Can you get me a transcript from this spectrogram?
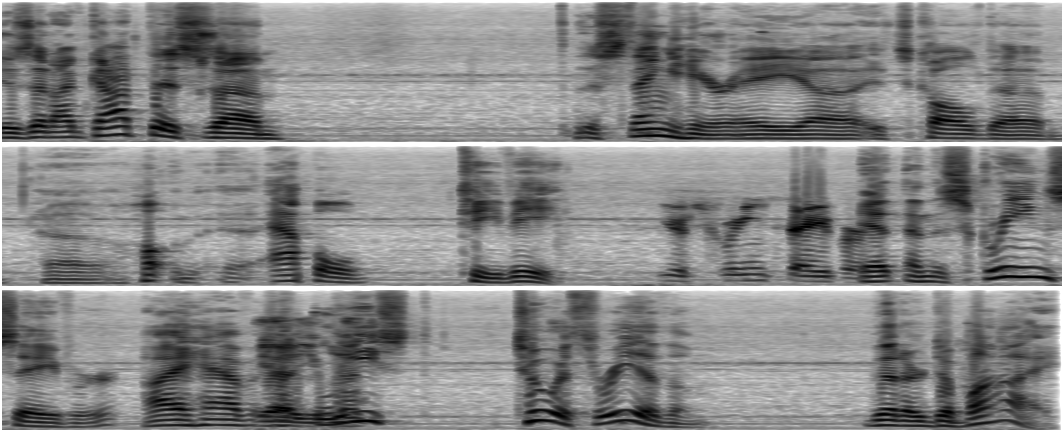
is that I've got this um, this thing here. A uh, it's called uh, uh, Apple TV. Your screensaver. And, and the screensaver, I have Yeah, at you bet. least two or three of them that are Dubai.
